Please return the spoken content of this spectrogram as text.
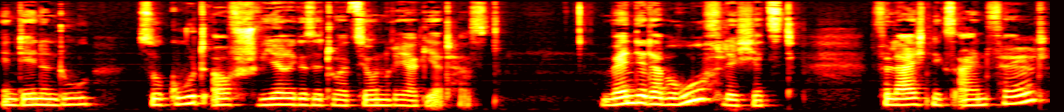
in denen du so gut auf schwierige Situationen reagiert hast. Wenn dir da beruflich jetzt vielleicht nichts einfällt,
